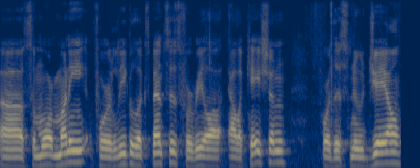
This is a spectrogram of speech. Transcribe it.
uh, some more money for legal expenses for reallocation for this new jail.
